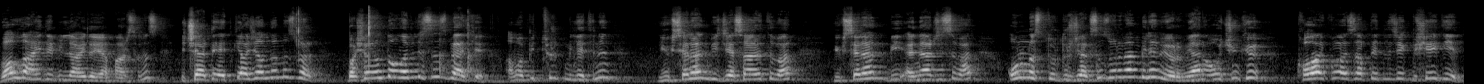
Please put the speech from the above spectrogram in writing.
Vallahi de billahi de yaparsınız. İçeride etki ajanlarınız var. Başarılı da olabilirsiniz belki. Ama bir Türk milletinin yükselen bir cesareti var. Yükselen bir enerjisi var. Onu nasıl durduracaksınız onu ben bilemiyorum. Yani o çünkü kolay kolay zapt edilecek bir şey değil.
